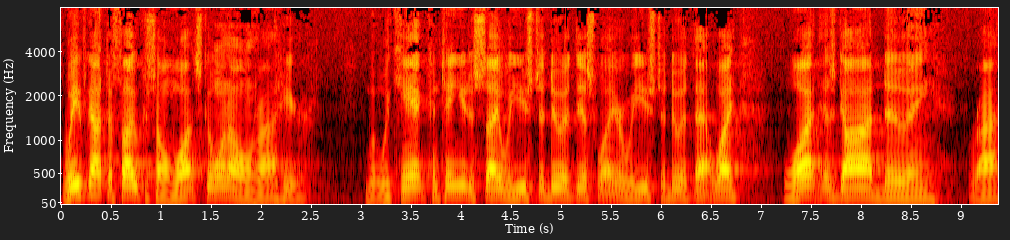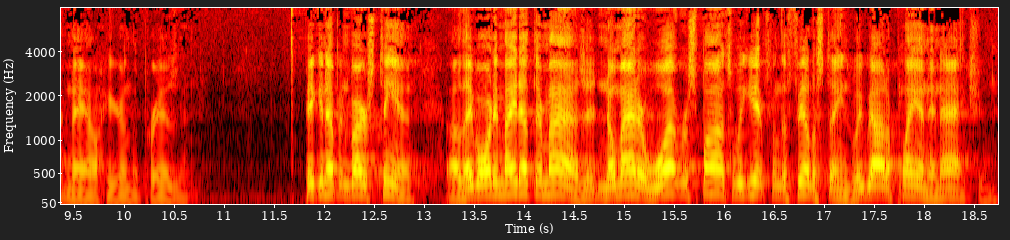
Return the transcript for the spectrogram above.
We've got to focus on what's going on right here. We can't continue to say we used to do it this way or we used to do it that way. What is God doing right now here in the present? Picking up in verse 10, uh, they've already made up their minds. That no matter what response we get from the Philistines, we've got a plan in action.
